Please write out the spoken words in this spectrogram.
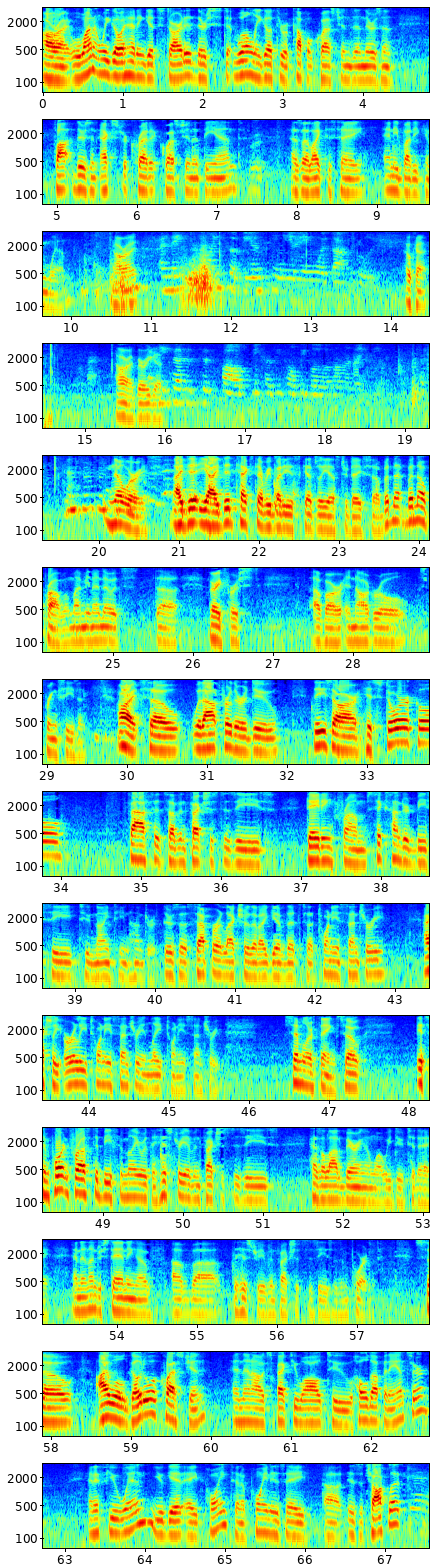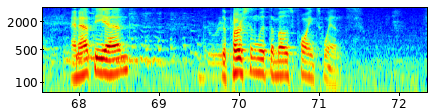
All right, well, why don't we go ahead and get started? There's, st- we'll only go through a couple questions, and there's an, there's an extra credit question at the end. As I like to say, anybody can win. All right? And Nate's going to a BMT meeting with Dr. Belushi. Okay. All right, very And he good. says it's his fault because he told people it was on the 19th. No worries. I did, yeah, I did text everybody the schedule yesterday, so, but, no- but no problem. I mean, I know it's the very first of our inaugural spring season. All right, so without further ado, these are historical facets of infectious disease dating from 600 BC to 1900. There's a separate lecture that I give that's uh, 20th century, actually early 20th century and late 20th century. Similar thing. So it's important for us to be familiar with the history of infectious disease, has a lot of bearing on what we do today, and an understanding of, of uh, the history of infectious disease is important. So I will go to a question, and then I'll expect you all to hold up an answer. And if you win, you get a point, and a point is a, uh, is a chocolate. And at the end, the person with the most points wins.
